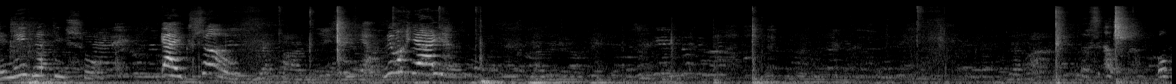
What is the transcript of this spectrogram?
En niet met die sok. Kijk, zo. Nu mag jij. Op.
